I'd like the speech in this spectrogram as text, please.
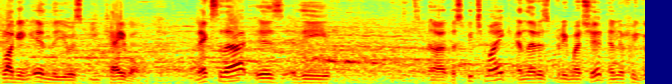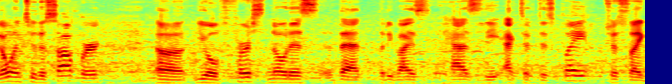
plugging in the USB cable. Next to that is the uh, the speech mic, and that is pretty much it. And if we go into the software, uh, you'll first notice that the device has the active display, just like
